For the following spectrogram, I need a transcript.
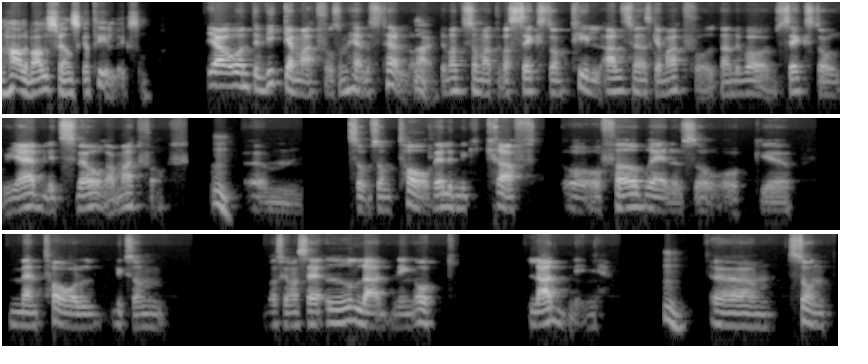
en halv allsvenska till liksom. Ja, och inte vilka matcher som helst heller. Nej. Det var inte som att det var 16 till allsvenska matcher, utan det var 16 jävligt svåra matcher. Mm. Ehm, som, som tar väldigt mycket kraft och, och förberedelser och eh, mental, liksom, vad ska man säga, urladdning och laddning. Mm. Eh, sånt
